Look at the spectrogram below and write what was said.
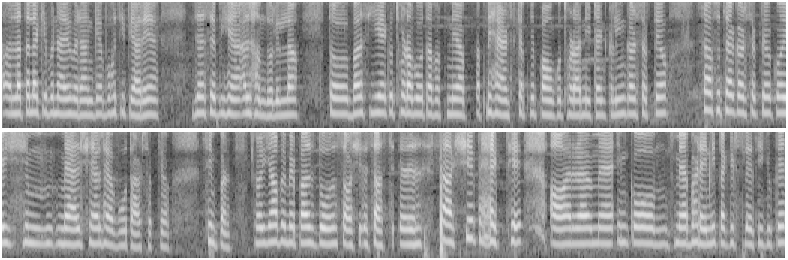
अल्लाह ताला के बनाए हुए रंग है, बहुत ही प्यारे हैं। जैसे भी हैं, अल्हम्दुलिल्लाह। तो बस ये है कि थोड़ा बहुत आप अपने आप, अपने हैंड्स के, अपने पाँव को थोड़ा नीट एंड क्लीन कर सकते हो। साफ़ सुथरा कर सकते हो, कोई मैल शैल है, वो उतार सकते हो। सिंपल। और यहाँ पे मेरे पास दो साशे पैक थे और मैं इनको, मैं बड़े नहीं पैकेट्स लेती क्योंकि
